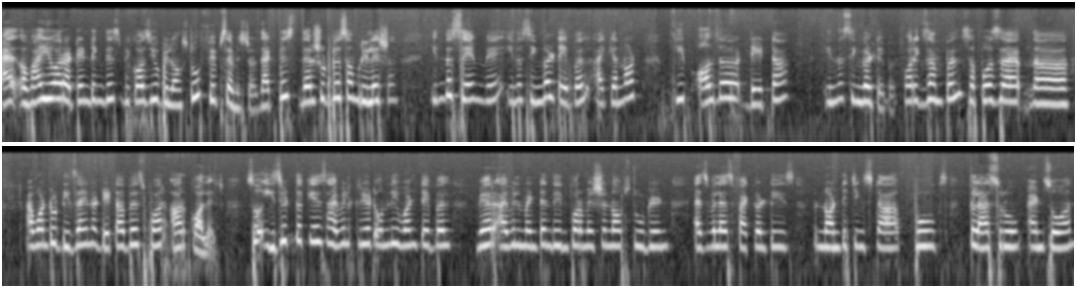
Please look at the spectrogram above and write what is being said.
uh, why you are attending this? Because you belongs to fifth semester. That means there should be some relation. In the same way in a single table i cannot keep all the data in a single table. For example suppose uh, uh, i want to design a database for our college. So is it the case i will create only one table where I will maintain the information of student as well as faculties, non-teaching staff, books, classroom and so on.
